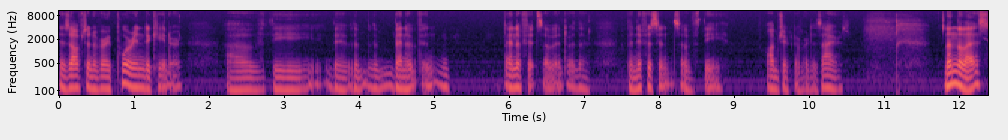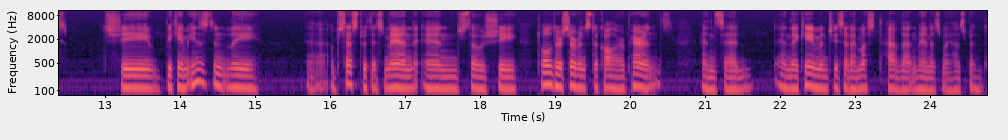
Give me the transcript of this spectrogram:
is often a very poor indicator of the, the, the, the benefit, benefits of it or the beneficence of the object of her desires. Nonetheless, she became instantly uh, obsessed with this man, and so she told her servants to call her parents and said, and they came and she said, I must have that man as my husband.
